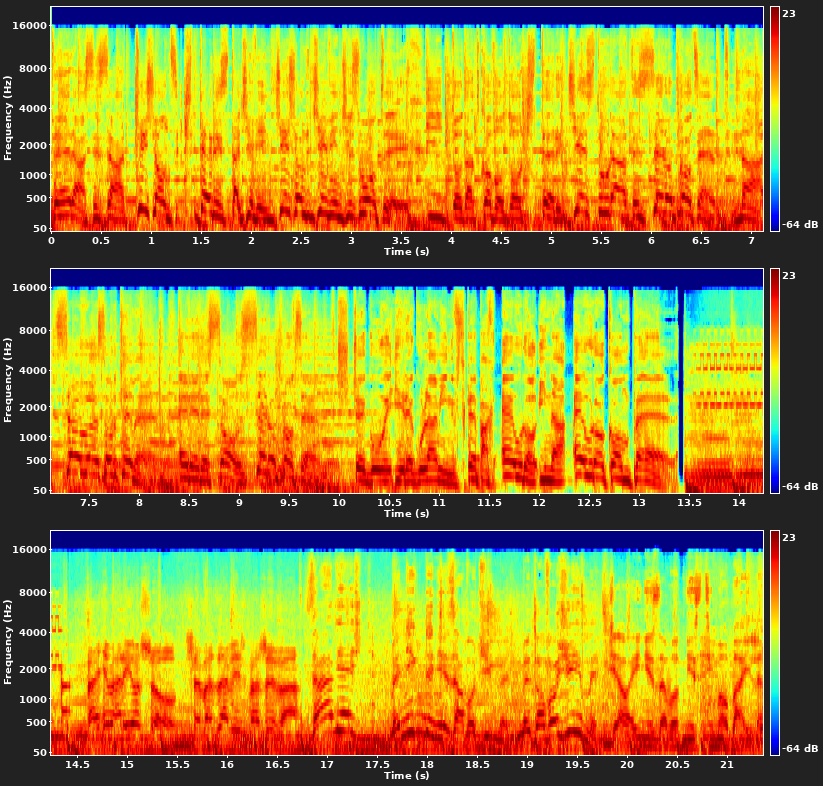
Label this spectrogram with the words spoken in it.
Teraz za 1499 zł. I dodatkowo do 40 rat 0% na cały asortyment. RRSO 0%. Szczegóły i regulamin w sklepach euro i na euro.com.pl. Panie Mariuszu, trzeba zawieźć warzywa. Zawieźć? My nigdy nie zawodzimy, my dowozimy. Działaj niezawodnie z T-Mobile.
